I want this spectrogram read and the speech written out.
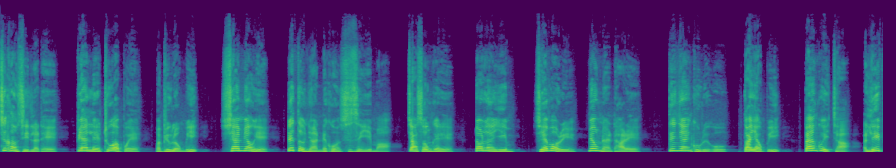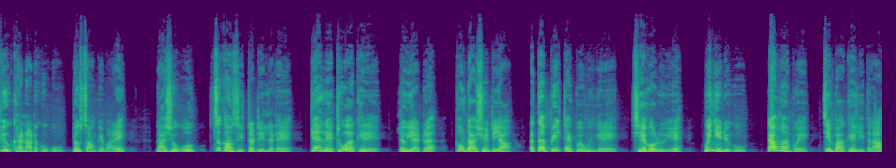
စစ်ကောင်စီလက်ထဲပြန်လည်ထိုးအပ်ပွဲမပြုလုပ်မီရှမ်းမြောက်ရဲ့ တစ်တုံညာနှစ်ခွန်စစ်စင်ရေးမှာကြာဆုံးခဲ့တဲ့တော်လန်ရေးရဲဘော်တွေမြုပ်နှံထားတဲ့တင်းချိုင်းကူတွေကိုတွားရောက်ပြီးပန်းခွေချအလေးပြုခန္ဓာတစ်ခုကိုလှုပ်ဆောင်ခဲ့ပါတယ်။လာရှိုးကိုစစ်ကောင်စီတပ်တွေလက်ထဲပြန်လည်ထိုးအပ်ခဲ့တဲ့လောက်ရအတွက်ဖုန်တာရွှင်တယောက်အသက်ဘေးတိုက်ပွဲဝင်ခဲ့တဲ့ရဲဘော်တွေရဲ့ဝိညာဉ်တွေကိုတောင်းပန်ပွဲကျင်းပခဲ့လေသလား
